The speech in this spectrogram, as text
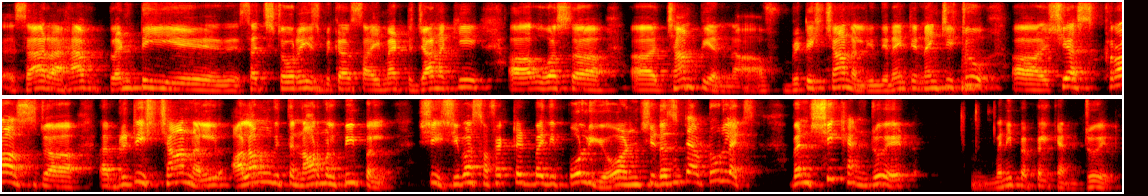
Uh, sir, I have plenty uh, such stories because I met Janaki, uh, who was a, a, champion of British Channel in the 1992. Uh, she has crossed uh, a British Channel along with the normal people. She, she was affected by the polio and she doesn't have two legs. When she can do it, many people can do it.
